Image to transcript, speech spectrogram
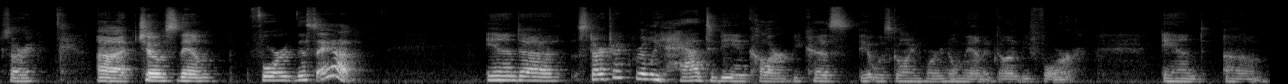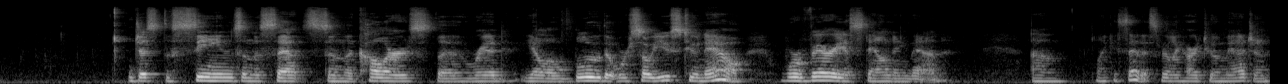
sorry, uh, chose them for this ad. And uh, Star Trek really had to be in color because it was going where no man had gone before. And um, just the scenes and the sets and the colors, the red, yellow, blue that we're so used to now, were very astounding then. Um, like I said, it's really hard to imagine.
